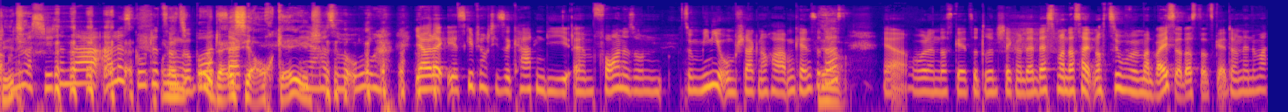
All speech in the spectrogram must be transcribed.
drin Hm, steht? was steht denn da? Alles Gute Und zum dann so, oh, Geburtstag. da ist ja auch Geld. Ja, so, oh. Ja, oder es gibt auch diese Karten, die ähm, vorne so einen so einen Mini-Umschlag noch haben. Kennst du Ja. das? Ja, wo dann das Geld so drinsteckt. Und dann lässt man das halt noch zu, weil man weiß ja, dass das Geld und dann immer,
